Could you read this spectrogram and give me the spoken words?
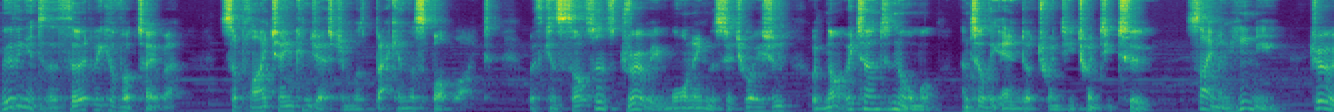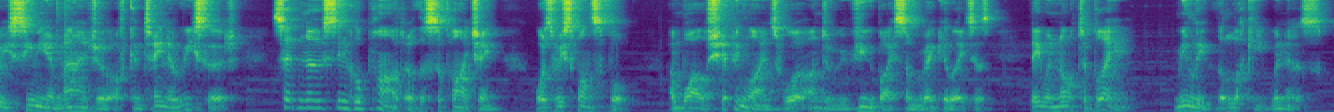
Moving into the third week of October, supply chain congestion was back in the spotlight, with consultants Drewry warning the situation would not return to normal until the end of 2022. Simon Heaney, Drewry's senior manager of container research, said no single part of the supply chain was responsible, and while shipping lines were under review by some regulators, they were not to blame, merely the lucky winners.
